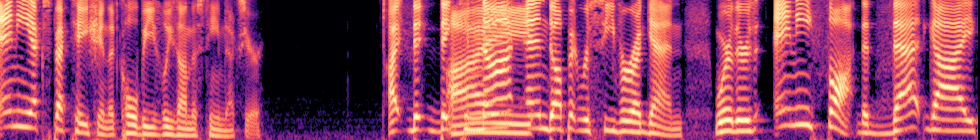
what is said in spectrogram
any expectation that Cole Beasley's on this team next year. I, they, they cannot I- end up at receiver again where there's any thought that that guy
